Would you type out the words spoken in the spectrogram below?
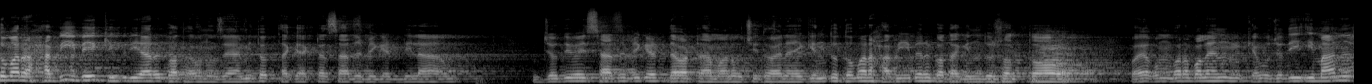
তোমার হাবিবে কিবরিয়ার কথা অনুযায়ী আমি তো তাকে একটা সার্টিফিকেট দিলাম। যদি ওই সার্টিফিকেট দেওয়াটা আমার উচিত হয় নাই, কিন্তু তোমার হাবিবের কথা কিন্তু সত্য। পয়গম্বর বলেন, কেউ যদি ইমানের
